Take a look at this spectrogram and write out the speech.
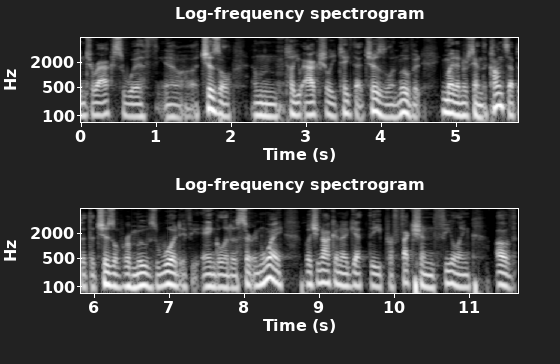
interacts with you know, a chisel until you actually take that chisel and move it. You might understand the concept that the chisel removes wood if you angle it a certain way, but you're not going to get the perfection feeling of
